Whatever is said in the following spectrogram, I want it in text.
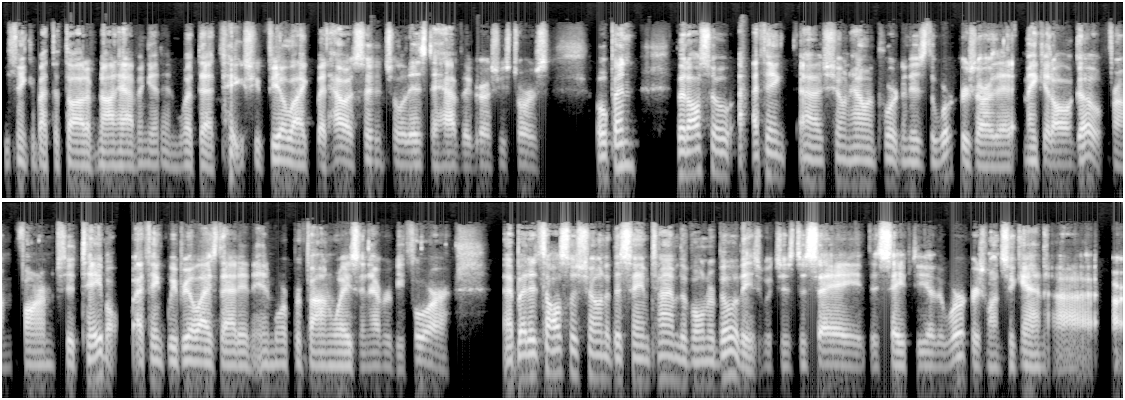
You think about the thought of not having it and what that makes you feel like, but how essential it is to have the grocery stores open. But also, I think uh, shown how important it is the workers are that make it all go from farm to table. I think we've realized that in, in more profound ways than ever before. Uh, but it's also shown at the same time the vulnerabilities, which is to say the safety of the workers. Once again, uh, are,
